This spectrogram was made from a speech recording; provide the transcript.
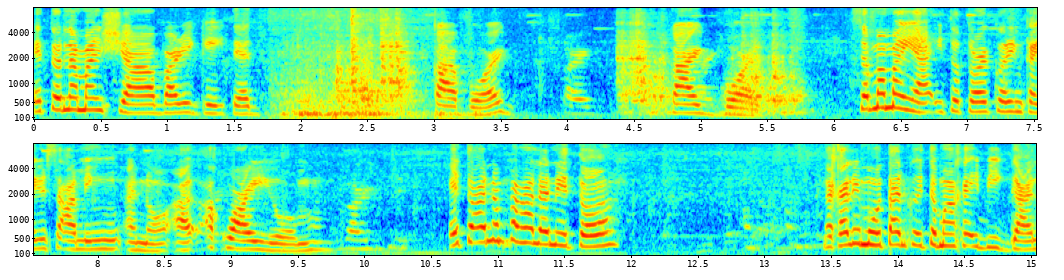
Ito naman siya, variegated cardboard. Card. Cardboard. Sa mamaya, itutour ko rin kayo sa aming ano, aquarium. Ito, anong pangalan nito? Nakalimutan ko ito mga kaibigan.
